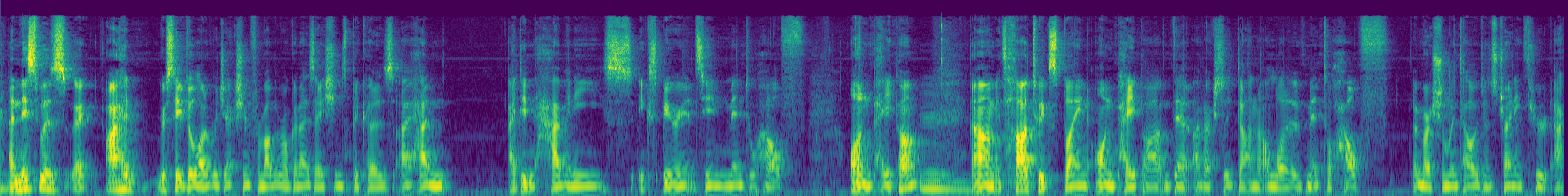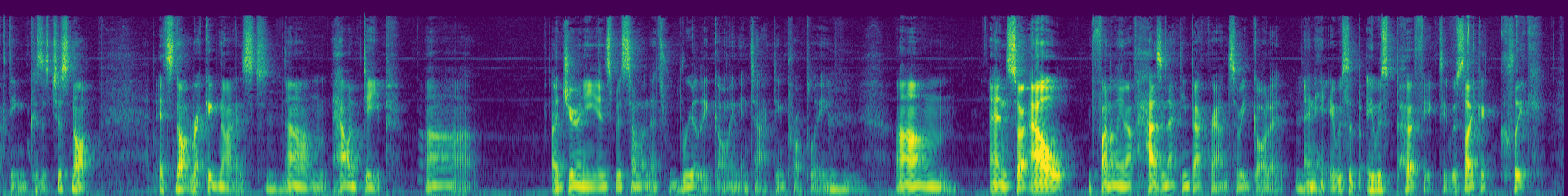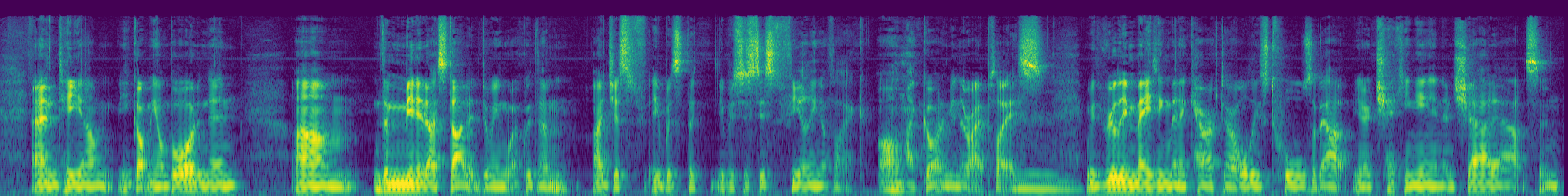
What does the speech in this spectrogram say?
And this was I had received a lot of rejection from other organizations because I hadn't I didn't have any experience in mental health on paper. Um, it's hard to explain on paper that I've actually done a lot of mental health, emotional intelligence training through acting because it's just not, it's not recognized um, how deep uh, a journey is with someone that's really going into acting properly. Um, and so Al, funnily enough, has an acting background, so he got it, and he, it was a, it was perfect. It was like a click, and he um, he got me on board, and then um, the minute I started doing work with them, I just it was the it was just this feeling of like, oh my god, I'm in the right place with really amazing men of character, all these tools about you know checking in and shout outs and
